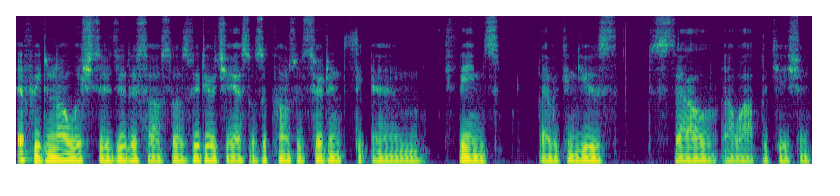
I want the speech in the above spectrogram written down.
if we do not wish to do this ourselves video.js also comes with certain th um, themes that we can use to style our application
